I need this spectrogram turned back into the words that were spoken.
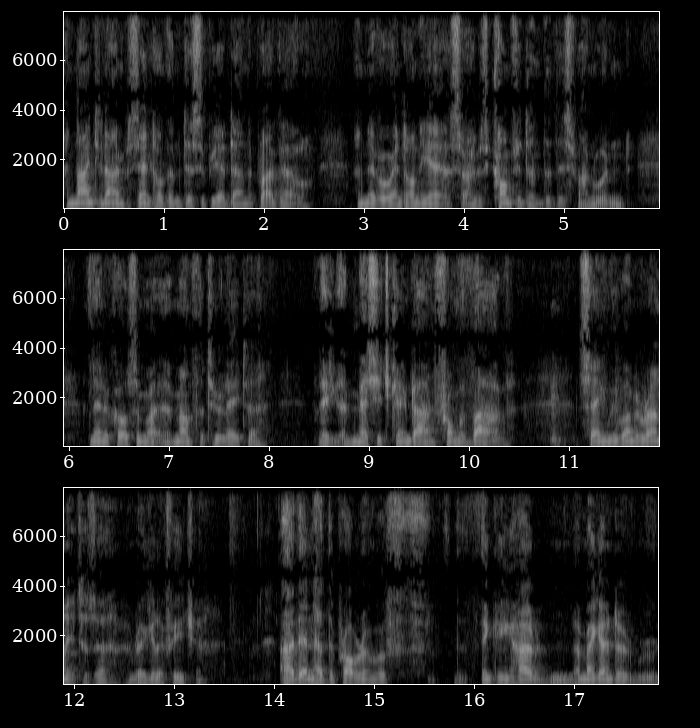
and 99% of them disappeared down the plug hole and never went on the air. So I was confident that this one wouldn't. And then, of course, a, month or two later, the, a message came down from above saying we want to run it as a regular feature. I then had the problem of thinking, how am I going to re-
